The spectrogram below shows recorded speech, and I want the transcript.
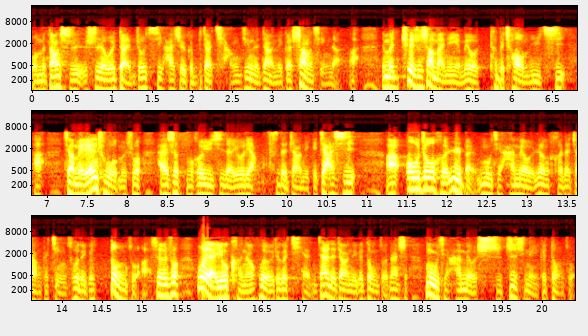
我们当时是认为短周期还是有个比较强劲的这样的一个上行的啊。那么确实上半年也没有特别超我们预期啊。像美联储我们说还是符合预期的，有两次的这样的一个加息。而欧洲和日本目前还没有任何的这样一个紧缩的一个动作啊，虽然说未来有可能会有这个潜在的这样的一个动作，但是目前还没有实质性的一个动作。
